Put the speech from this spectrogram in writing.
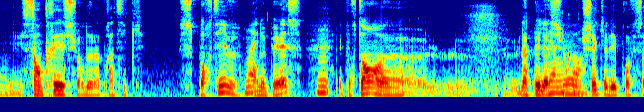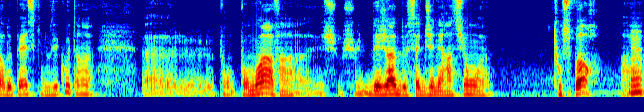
on est centré sur de la pratique sportive en. EPS. Mm. Et pourtant, euh, l'appellation, je sais qu'il y a des professeurs d'EPS qui nous écoutent. hein. Euh, le- le- pour, pour moi, enfin, je, je suis déjà de cette génération euh, tout sport. hein. Mm.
